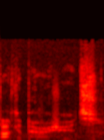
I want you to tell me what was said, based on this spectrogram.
fucking parachutes.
